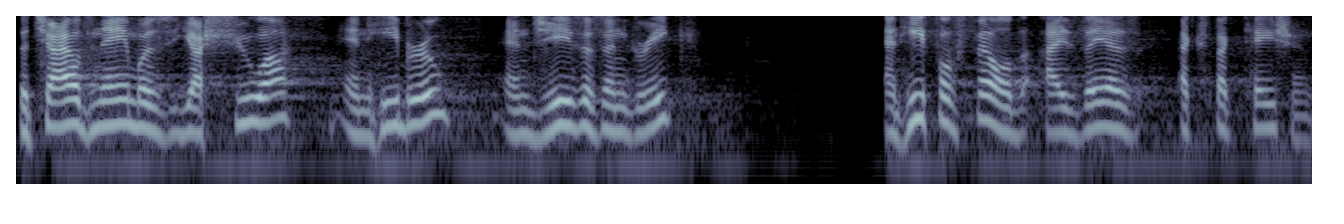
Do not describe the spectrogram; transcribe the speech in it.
The child's name was Yeshua in Hebrew and Jesus in Greek, and he fulfilled Isaiah's expectation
